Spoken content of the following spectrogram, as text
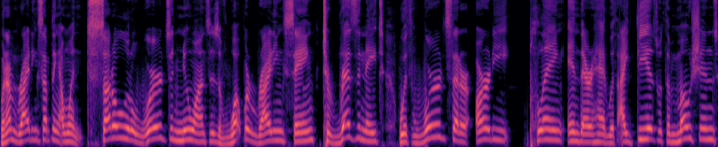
When I'm writing something, I want subtle little words and nuances of what we're writing, saying to resonate with words that are already playing in their head with ideas, with emotions,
